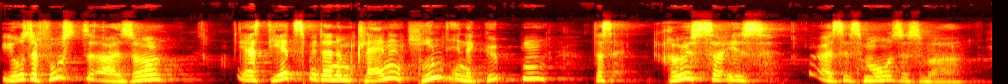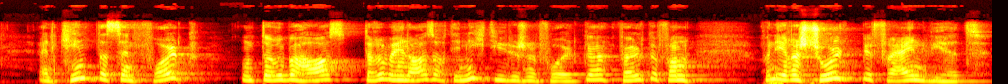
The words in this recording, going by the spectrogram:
Josef wusste also, erst jetzt mit einem kleinen Kind in Ägypten, das größer ist, als es Moses war. Ein Kind, das sein Volk und darüber hinaus auch die nichtjüdischen Völker, Völker von, von ihrer Schuld befreien wird.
